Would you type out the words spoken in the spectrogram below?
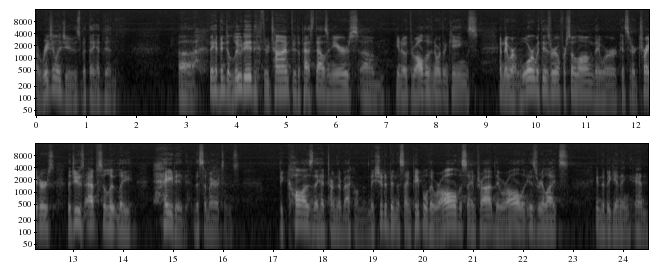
originally Jews, but they had been uh, they had been diluted through time, through the past thousand years, um, you know, through all of the northern kings. And they were at war with Israel for so long. They were considered traitors. The Jews absolutely hated the Samaritans because they had turned their back on them. They should have been the same people. They were all the same tribe. They were all Israelites in the beginning. And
